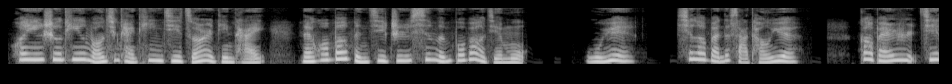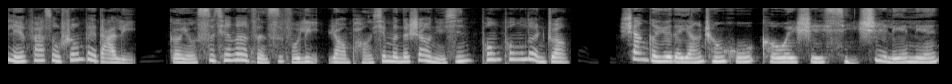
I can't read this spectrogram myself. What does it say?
欢迎收听王俊凯 King 记左耳电台奶黄包本季之新闻播报节目。五月，谢老板的撒糖月，告白日接连发送双倍大礼，更有四千万粉丝福利，让螃蟹们的少女心砰砰乱撞。上个月的阳澄湖可谓是喜事连连，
